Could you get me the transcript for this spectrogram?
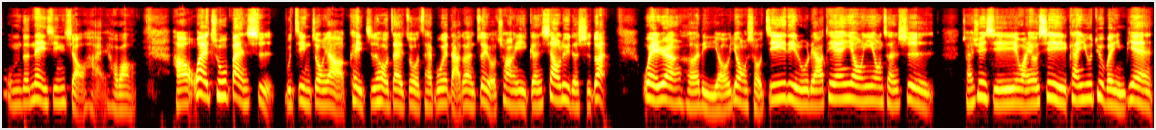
我们的内心小孩，好不好？好，外出办事不尽重要，可以之后再做，才不会打断最有创意跟效率的时段。为任何理由用手机，例如聊天，用应用程式。传讯息、玩游戏、看 YouTube 影片、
